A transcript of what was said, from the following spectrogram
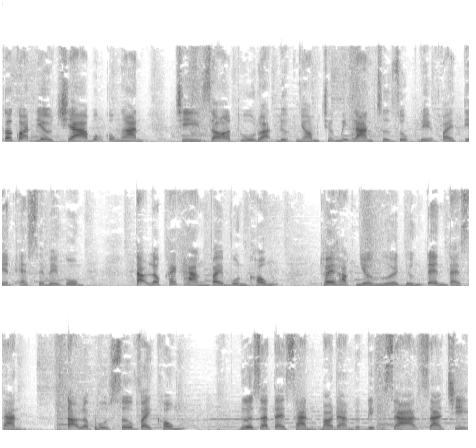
Cơ quan điều tra Bộ Công an chỉ rõ thủ đoạn được nhóm Trương Mỹ Lan sử dụng để vay tiền SCB gồm tạo lập khách hàng vay vốn khống, thuê hoặc nhờ người đứng tên tài sản, tạo lập hồ sơ vay khống, đưa ra tài sản bảo đảm được định giá, giá trị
